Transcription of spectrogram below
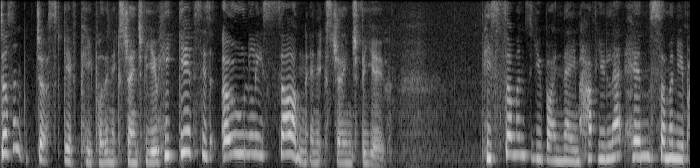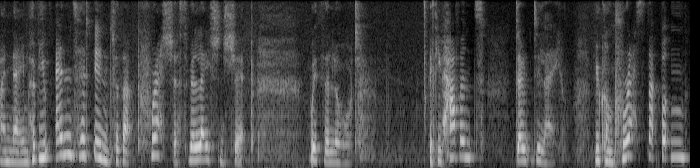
doesn't just give people in exchange for you, He gives His only Son in exchange for you. He summons you by name. Have you let Him summon you by name? Have you entered into that precious relationship with the Lord? If you haven't, don't delay. You can press that button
